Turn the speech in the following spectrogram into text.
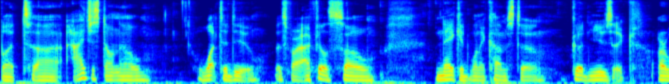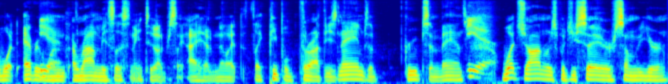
But uh, I just don't know what to do as far. I feel so naked when it comes to good music or what everyone around me is listening to. I'm just like I have no idea. Like people throw out these names of groups and bands Yeah. what genres would you say are some of your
